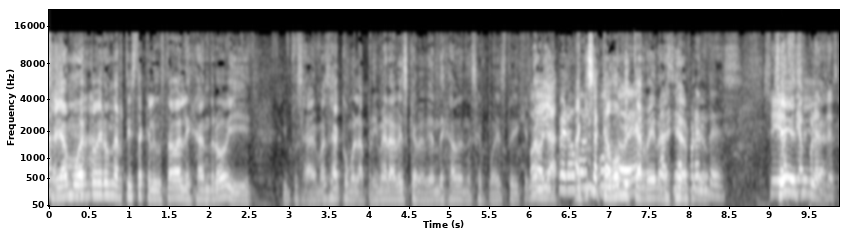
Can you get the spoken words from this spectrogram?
se había muerto, era un artista que le gustaba a Alejandro y, y pues además era como la primera vez que me habían dejado en ese puesto. Y dije, no, Oye, ya, pero aquí se acabó mi ¿eh? carrera. Así ya, aprendes. Sí, Sí, así sí, ya. aprendes.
